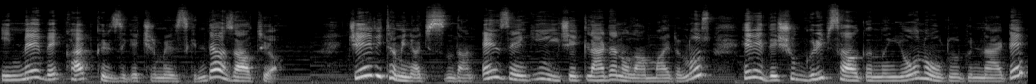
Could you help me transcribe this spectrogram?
İnme ve kalp krizi geçirme riskini de azaltıyor. C vitamini açısından en zengin yiyeceklerden olan maydanoz, hele de şu grip salgınının yoğun olduğu günlerde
